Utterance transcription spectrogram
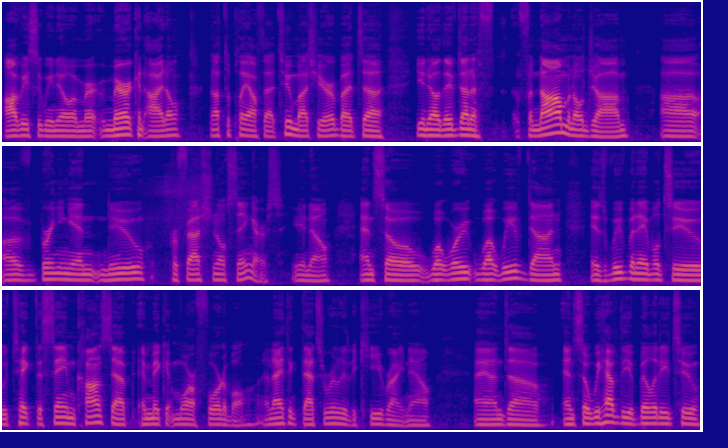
Obviously, we know Amer- American Idol, not to play off that too much here, but uh, you know they've done a, f- a phenomenal job uh, of bringing in new professional singers. You know, and so what we what we've done is we've been able to take the same concept and make it more affordable, and I think that's really the key right now. And uh, and so we have the ability to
